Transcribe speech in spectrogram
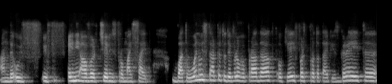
and with, with any other challenge from my side. But when we started to develop a product, okay, first prototype is great. Uh,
